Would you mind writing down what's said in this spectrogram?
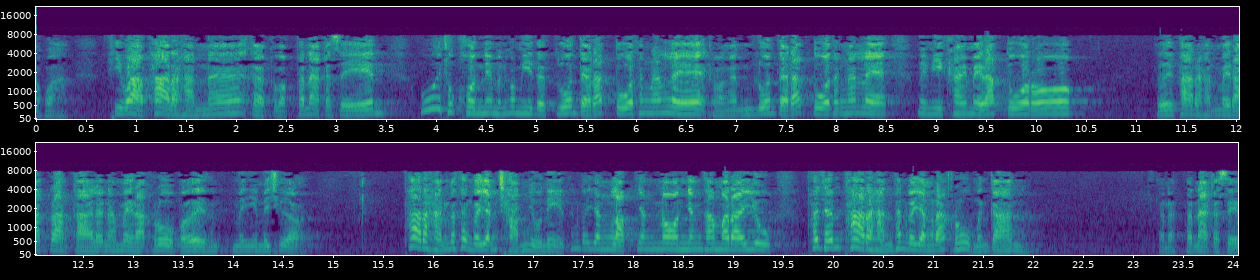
บอกว่า ที่ว่าพระอรหันนะเออบอกพระนาคเษนอุ้ยทุกคนเนี่ยมันก็มีแต่ล้วนแต่รักตัวทั้งนั้นแหละว่างั้นล้วนแต่รักตัวทั้งนั้นแหละไม่มีใครไม่รักตัวหรอกเฮ้ยพระอรหันต์ไม่รักร่างกายแล้วนะไม่รักรูปเฮ้ยไม่ไม่เชื่อ พระอรหันต์ก็ท่านก็ยังฉันอยู่นี่ ท่านก็ยังหลับยังนอนยังทำอะไรอยู่ เพราะฉะนั้นพระอรหันต์ท่านก็ยังรักรูปเหมือนกันนะพระนาคเษน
